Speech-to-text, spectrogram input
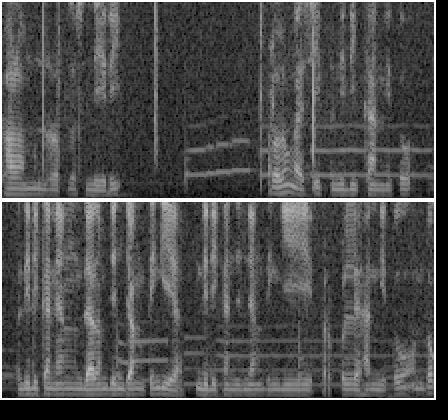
kalau menurut lo sendiri, perlu nggak sih pendidikan itu, pendidikan yang dalam jenjang tinggi ya, pendidikan jenjang tinggi perkuliahan gitu untuk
